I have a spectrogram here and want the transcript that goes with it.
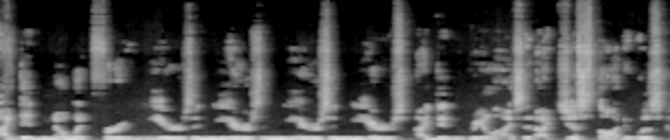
I didn't know it for years and years and years and years. I didn't realize it. I just thought it was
